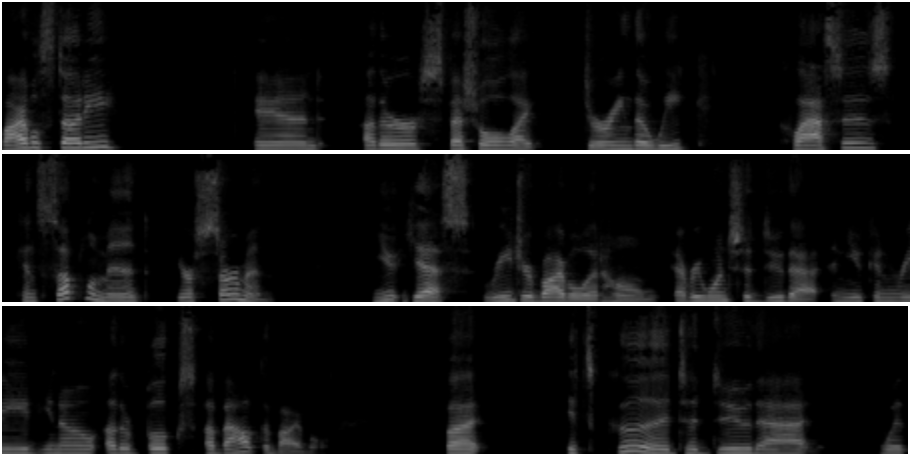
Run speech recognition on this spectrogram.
Bible study and other special, like during the week classes, can supplement your sermon. You yes read your bible at home. Everyone should do that and you can read you know other books about the bible. But it's good to do that with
